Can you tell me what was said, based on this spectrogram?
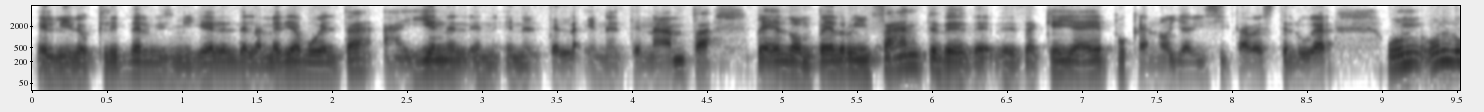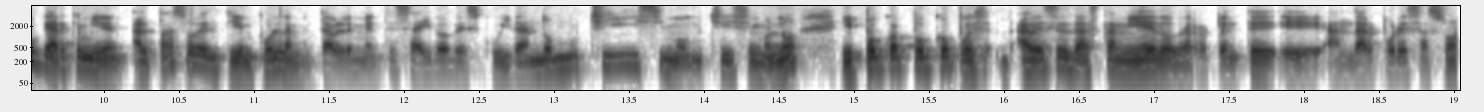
el videoclip de Luis Miguel, el de la media vuelta, ahí en el, en, el, en el Tenampa. Don Pedro Infante desde aquella época, ¿no? Ya visitaba este lugar. Un, un lugar que, miren, al paso del tiempo, lamentablemente se ha ido descuidando muchísimo, muchísimo, ¿no? Y poco a poco, pues a veces da hasta miedo de repente eh, andar por esa zona.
